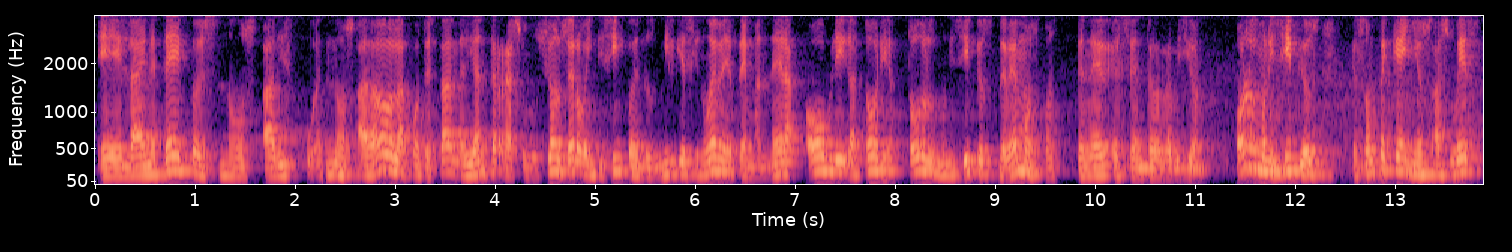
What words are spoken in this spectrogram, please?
eh, la NT pues, nos, ha, nos ha dado la potestad mediante resolución 025 del 2019 de manera obligatoria. Todos los municipios debemos tener el centro de revisión. O los municipios que son pequeños, a su vez,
